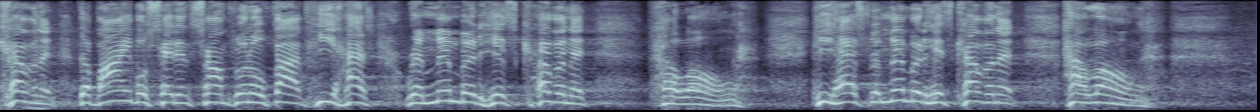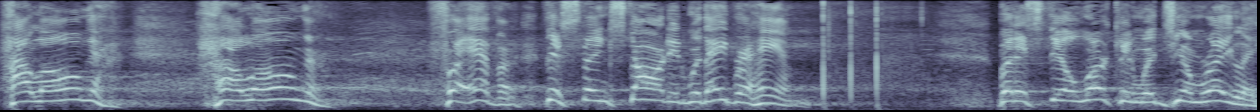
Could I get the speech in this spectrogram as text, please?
Covenant. The Bible said in Psalms 105, He has remembered His covenant how long? He has remembered his covenant. How long? How long? How long? Forever. This thing started with Abraham but it's still working with Jim Raley.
